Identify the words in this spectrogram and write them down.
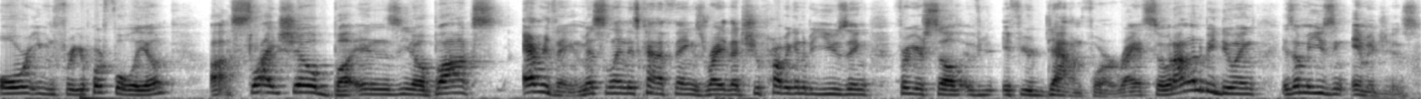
or even for your portfolio. Uh, slideshow, buttons, you know, box, everything, miscellaneous kind of things, right, that you're probably going to be using for yourself if, you, if you're down for it, right? So what I'm going to be doing is I'm going to be using images.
